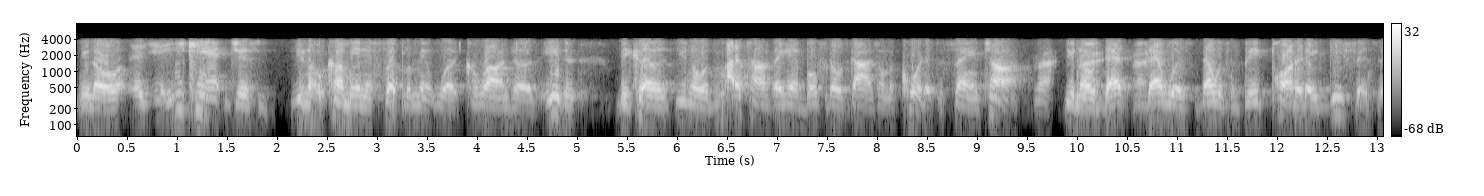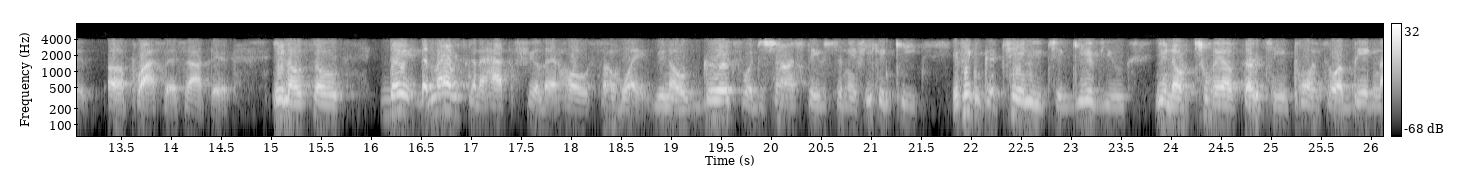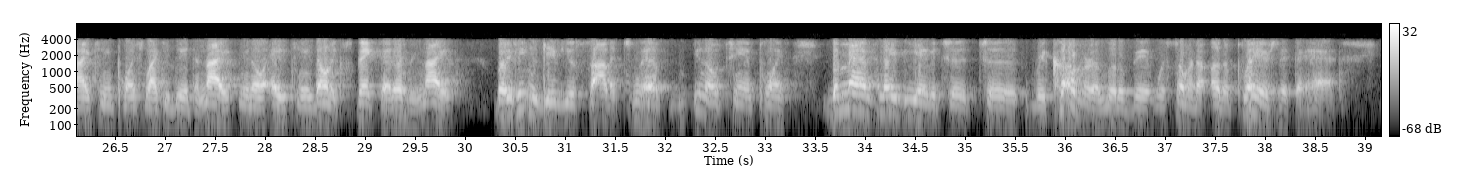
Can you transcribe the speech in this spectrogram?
You know, he he can't just you know come in and supplement what Caron does either, because you know a lot of times they had both of those guys on the court at the same time. Right. You know right, that right. that was that was a big part of their defensive uh, process out there. You know, so they the Mavericks gonna have to fill that hole some way. You know, good for DeShawn Stevenson if he can keep if he can continue to give you, you know, 12, 13 points or a big 19 points like he did tonight, you know, 18. Don't expect that every night. But if he can give you a solid 12, you know, 10 points, the Mavs may be able to to recover a little bit with some of the other players that they have.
